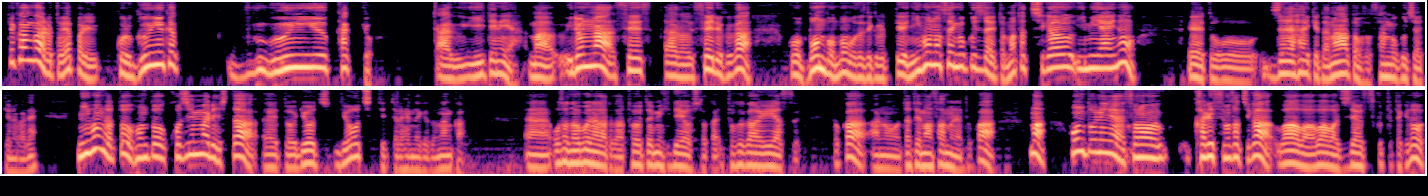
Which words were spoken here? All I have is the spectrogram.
って考えると、やっぱり、これ軍友割、軍友割拠。あ、言えてねえや。まあ、いろんな勢、あの、勢力が、こう、ボンボンボンボン出てくるっていう、日本の戦国時代とまた違う意味合いの、えっ、ー、と、時代背景だなと思うんですよ三国時代っていうのがね。日本だと、本当こじんまりした、えっ、ー、と、領地、領地って言ったら変だけど、なんか、えー、織田信長とか、豊臣秀吉とか、徳川家康とか、あの、伊達政宗とか、まあ、本当にね、そのカリスマたちがわーわーわーわー時代を作ってたけど、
